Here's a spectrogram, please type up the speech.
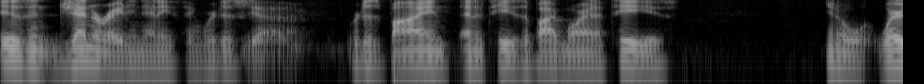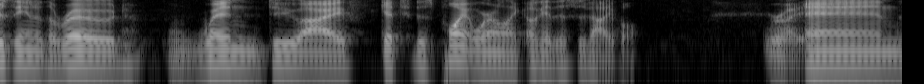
isn't generating anything. We're just Yeah. we're just buying NFTs to buy more NFTs. You know, where's the end of the road? When do I get to this point where I'm like, okay, this is valuable? Right. And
